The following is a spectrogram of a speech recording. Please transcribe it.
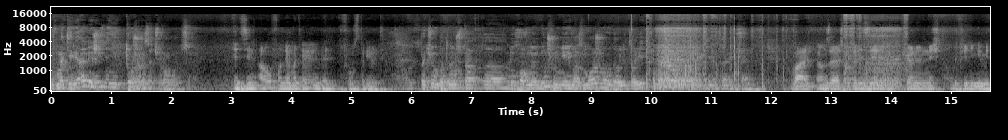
в материальной жизни они тоже разочаровываются. äh, sind auch von der materiellen Welt frustriert. Почему? Потому что э, духовную душу невозможно удовлетворить какими-то вещами. Weil unsere spirituelle Seele können nicht befriedigen mit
